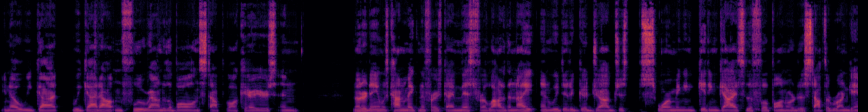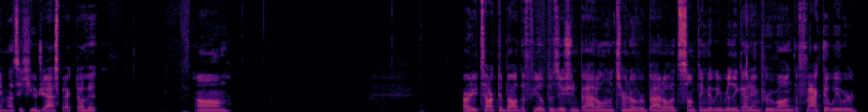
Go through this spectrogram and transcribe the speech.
You know, we got we got out and flew around to the ball and stopped ball carriers. And Notre Dame was kind of making the first guy miss for a lot of the night, and we did a good job just swarming and getting guys to the football in order to stop the run game. That's a huge aspect of it. Um, I already talked about the field position battle and the turnover battle. It's something that we really got to improve on. The fact that we were,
